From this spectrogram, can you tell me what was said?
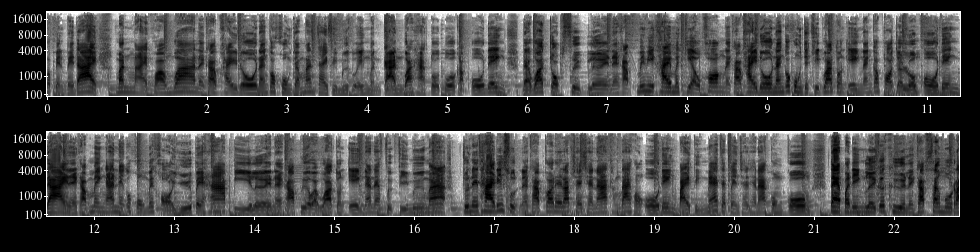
ก็เป็นไปได้ มันหมายความว่านะครับไคโดนั้นก็คงจะมั่นใจฝีมือตัวเองเหมือนกันว่าหากตัวตัวกับโอเด้งแบบว่าจบศึกเลยนะครับไม่มีใครมาเกี่ยวข้องนะครับไคโดนั้นก็คงจะคิดว่าตนเองนั้นก็พอจะล้มโอเด้งได้นะครับไม่งั้นเนี่ยก็คงไม่ขอยื้อไป 5 ปีเลยนะครับเพื่อแบบว่าตนเองนั้นฝึกฝีมือมา จนในท้ายที่สุดนะครับก็ได้รับชัยชนะทางด้านของโอเด้งไปถึงแม้จะเป็นชัยชนะโกงๆแต่ประเด็นเลยก็คือนะครับซามูไร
